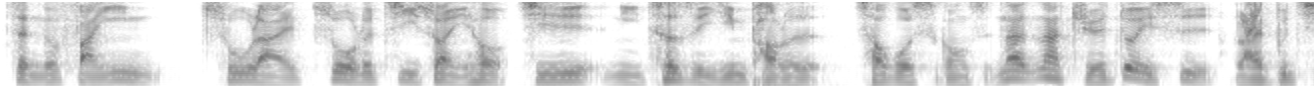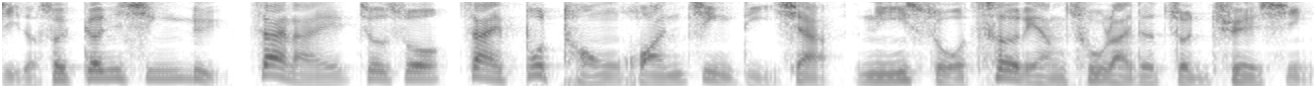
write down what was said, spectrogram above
整个反应出来做了计算以后，其实你车子已经跑了。超过十公尺，那那绝对是来不及的。所以更新率再来就是说，在不同环境底下，你所测量出来的准确性，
